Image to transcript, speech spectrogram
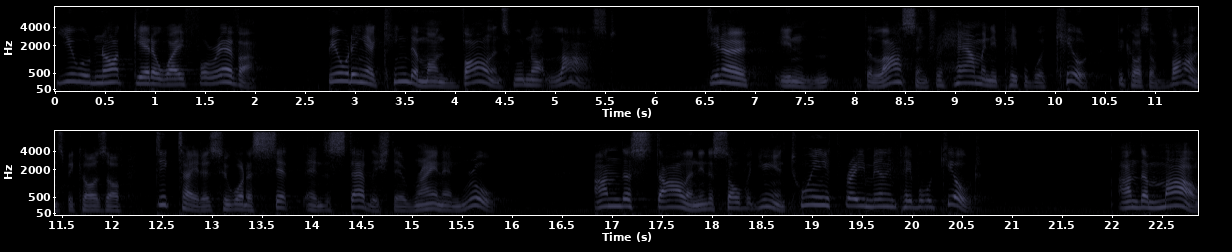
You will not get away forever. Building a kingdom on violence will not last. Do you know in the last century how many people were killed because of violence, because of dictators who want to set and establish their reign and rule? Under Stalin in the Soviet Union, 23 million people were killed. Under Mao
